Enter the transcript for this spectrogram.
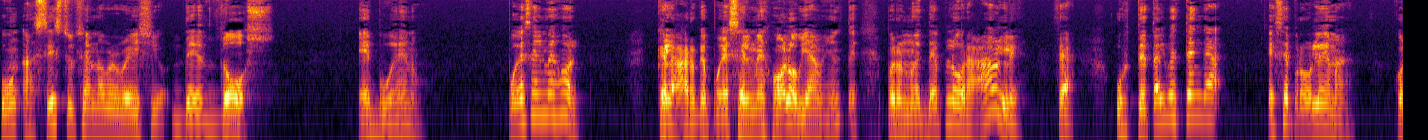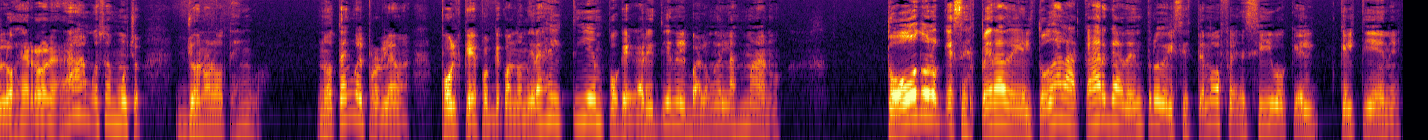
un assist to turnover ratio de 2 es bueno. ¿Puede ser mejor? Claro que puede ser mejor, obviamente, pero no es deplorable. O sea, usted tal vez tenga ese problema con los errores. Ah, eso es mucho. Yo no lo tengo. No tengo el problema. ¿Por qué? Porque cuando miras el tiempo que Gary tiene el balón en las manos, todo lo que se espera de él, toda la carga dentro del sistema ofensivo que él, que él tiene,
